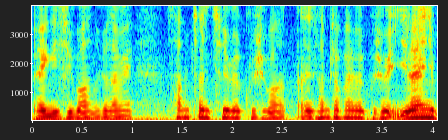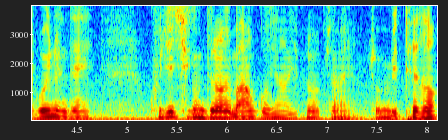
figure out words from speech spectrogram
4,120원, 그 다음에 3,790원, 아니 3,890원 이 라인이 보이는데 굳이 지금 들어갈 마음고생 하실 필요 없잖아요. 좀 밑에서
